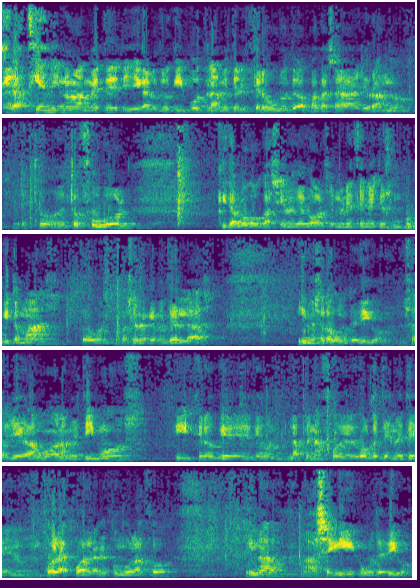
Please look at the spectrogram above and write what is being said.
que las tienes y no las metes, y llega el otro equipo, te la mete el 0-1 te vas para casa llorando. Esto, esto es fútbol, quizá por ocasiones de gol se merecen ellos un poquito más, pero bueno, en ocasiones hay que meterlas. Y nosotros, como te digo, nosotros llegamos, la metimos y creo que, que, bueno, la pena fue el gol que te meten por la escuadra, que fue un golazo. Y nada, a seguir, como te digo,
